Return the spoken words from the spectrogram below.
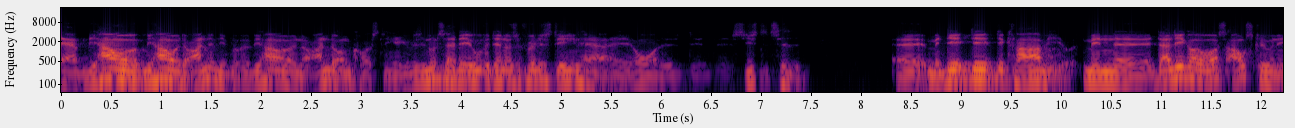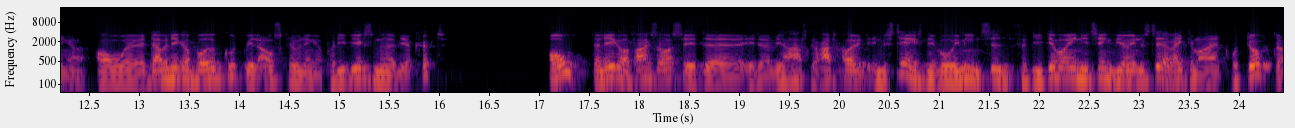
Ja, vi har jo, vi har jo et rente, vi har jo en renteomkostning. Ikke? Hvis vi nu tager det ud, den er selvfølgelig sten her øh, over den sidste tid. Øh, men det, det, det klarer vi jo. Men øh, der ligger jo også afskrivninger, og øh, der ligger både goodwill-afskrivninger på de virksomheder, vi har købt, og der ligger jo faktisk også et, øh, et, et, øh, vi har haft et ret højt investeringsniveau i min tid, fordi det var en af de ting, vi har investeret rigtig meget i produkter,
